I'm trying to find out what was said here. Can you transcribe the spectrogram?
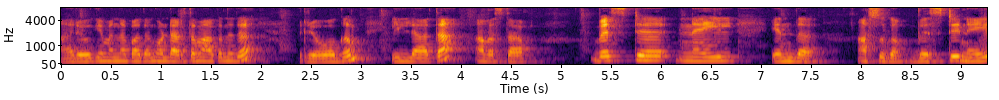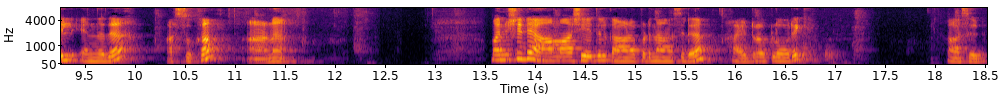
ആരോഗ്യം എന്ന പദം കൊണ്ട് അർത്ഥമാക്കുന്നത് രോഗം ഇല്ലാത്ത അവസ്ഥ. വെസ്റ്റ് നൈൽ എന്ത്? അസുഖം. വെസ്റ്റ് നെയിൽ എന്നത് അസുഖം ആണ്. മനുഷ്യന്റെ ആമാശയത്തിൽ കാണപ്പെടുന്ന ആസിഡ് ഹൈഡ്രോക്ലോറിക് ആസിഡ്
